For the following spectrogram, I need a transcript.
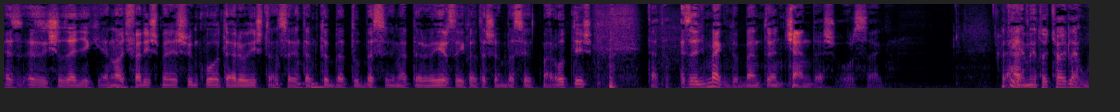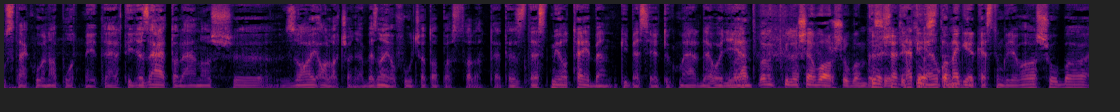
ez, ez is az egyik ilyen nagy felismerésünk volt, erről Isten szerintem többet tud beszélni, mert erről érzékletesen beszélt már ott is. Tehát ez egy megdöbbentően csendes ország. Hát igen, mint hogyha lehúzták volna a potmétert, így az általános zaj alacsonyabb. Ez nagyon furcsa tapasztalat. Tehát ezt, ezt mi ott helyben kibeszéltük már, de hogy ilyen... Hát, különösen Varsóban beszéltük. Különösen, hát igen, amikor megérkeztünk ugye Varsóba,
